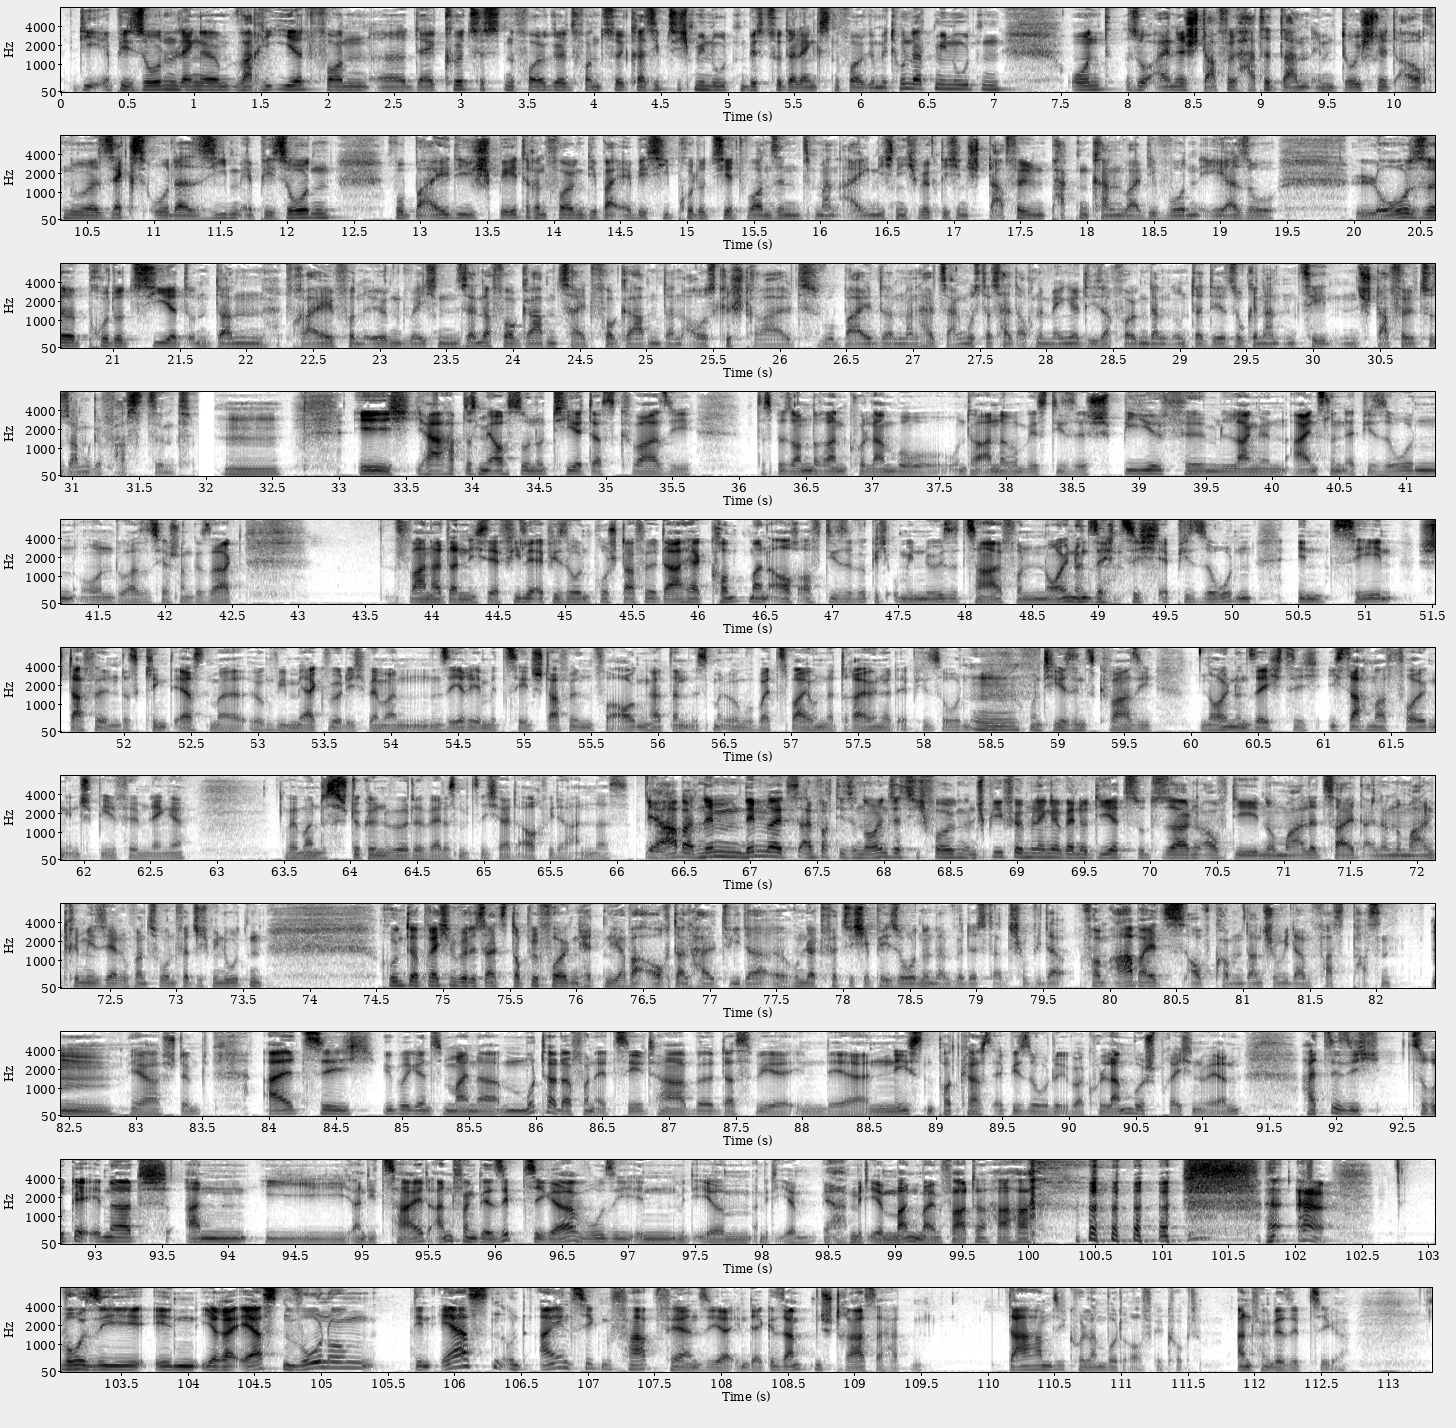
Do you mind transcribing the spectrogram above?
die Episodenlänge variiert von äh, der kürzesten Folge von circa 70 Minuten bis zu der längsten Folge mit 100 Minuten. Und so eine Staffel hatte dann im Durchschnitt auch nur sechs oder sieben Episoden, wobei die späteren Folgen, die bei ABC produziert worden sind, man eigentlich nicht wirklich in Staffeln packen kann, weil die wurden eher so lose produziert und dann frei von irgendwelchen Sendervorgaben, Zeitvorgaben dann ausgestrahlt. Wobei dann man halt sagen muss, dass halt auch eine Menge dieser Folgen dann unter der sogenannten zehnten Staffel zusammengefasst sind. Hm. Ich ja, habe das mir auch so notiert, dass quasi das Besondere an Columbo unter anderem ist diese spielfilmlangen einzelnen Episoden und du hast es ja schon gesagt, es waren halt dann nicht sehr viele Episoden pro Staffel. Daher kommt man auch auf diese wirklich ominöse Zahl von 69 Episoden in 10 Staffeln. Das klingt erstmal irgendwie merkwürdig. Wenn man eine Serie mit 10 Staffeln vor Augen hat, dann ist man irgendwo bei 200, 300 Episoden. Mhm. Und hier sind es quasi 69, ich sag mal, Folgen in Spielfilmlänge. Wenn man das stückeln würde, wäre das mit Sicherheit auch wieder anders. Ja, aber nimm, nimm jetzt einfach diese 69 Folgen in Spielfilmlänge, wenn du die jetzt sozusagen auf die normale Zeit einer normalen Krimiserie von 42 Minuten runterbrechen würdest als Doppelfolgen, hätten wir aber auch dann halt wieder 140 äh, Episoden und dann würde es dann schon wieder vom Arbeitsaufkommen dann schon wieder fast passen. Mm, ja, stimmt. Als ich übrigens meiner Mutter davon erzählt habe, dass wir in der nächsten Podcast-Episode über Columbo sprechen werden, hat sie sich zurückerinnert an die, an die Zeit Anfang der 70er, wo sie in, mit ihrem, mit ihrem, ja, mit ihrem Mann, meinem Vater, haha, wo sie in ihrer ersten Wohnung den ersten und einzigen Farbfernseher in der gesamten Straße hatten. Da haben sie Columbo drauf geguckt. Anfang der 70er.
